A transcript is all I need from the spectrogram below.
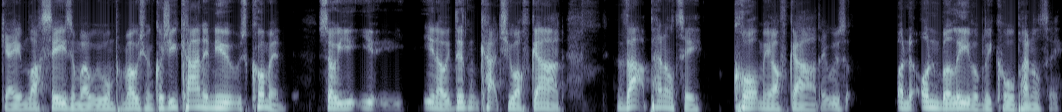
game last season where we won promotion because you kind of knew it was coming. So you, you you know it didn't catch you off guard. That penalty caught me off guard. It was an unbelievably cool penalty.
